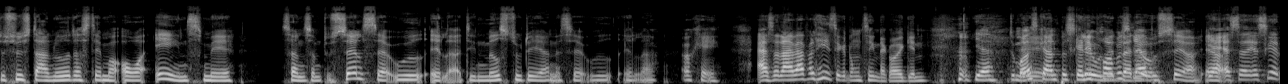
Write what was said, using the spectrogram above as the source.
du synes, der er noget, der stemmer overens med sådan, som du selv ser ud, eller dine medstuderende ser ud, eller... Okay. Altså, der er i hvert fald helt sikkert nogle ting, der går igen. Ja, du må også Øh, gerne beskrive lidt, hvad det er, beskrive? du ser. Ja, ja altså, jeg skal,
